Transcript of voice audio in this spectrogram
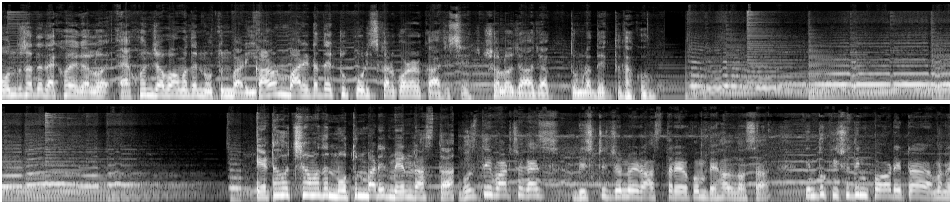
বন্ধুর সাথে দেখা হয়ে গেল এখন যাব আমাদের নতুন বাড়ি। কারণ বাড়িটাতে একটু পরিষ্কার করার কাজ আছে। চলো যাওয়া যাক তোমরা দেখতে থাকো। এটা হচ্ছে আমাদের নতুন বাড়ির মেন রাস্তা। বুঝতেই পারছ গাইজ বৃষ্টির জন্য এই রাস্তার এরকম বেহাল দশা। কিন্তু কিছুদিন পর এটা মানে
